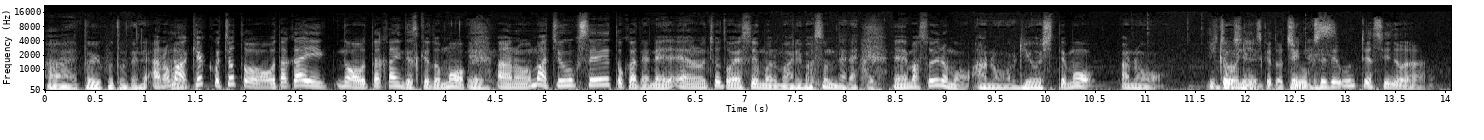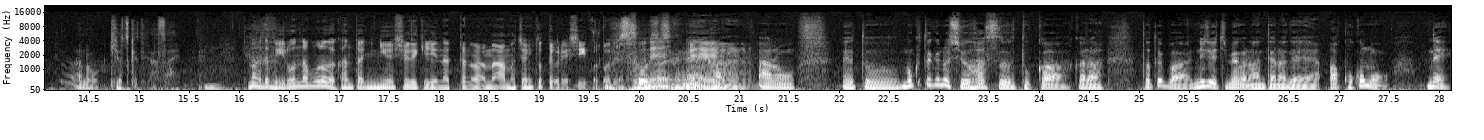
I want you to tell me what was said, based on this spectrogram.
はい。ということでね。あの、まあはい。結構ちょっとお高いのはお高いんですけども、ええ。あの、まあ中国製とかでね、あのちょっとお安いものもありますんでね、はい。えーまあそういうのも、あの、利用しても、あの、いいかもしれないですけど中国製でうんと安いのはあの気をつけてくださいまあでもいろんなものが簡単に入手できるようになったのは、まあアマチュアにとって嬉しいことですよね。そうですよね。あの、えっ、と、目的の周波数とかから、例えば21メガのアンテナで、あ、ここもね、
